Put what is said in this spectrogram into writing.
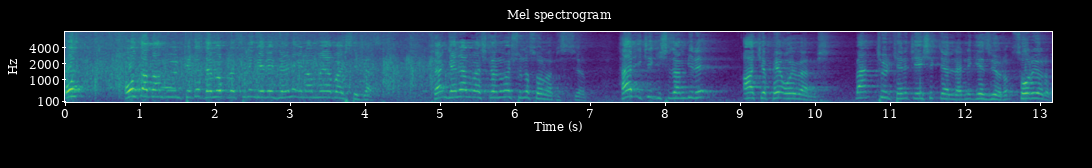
O, o zaman bu ülkede demokrasinin geleceğine inanmaya başlayacağız. Ben genel başkanıma şunu sormak istiyorum. Her iki kişiden biri AKP'ye oy vermiş. Ben Türkiye'nin değişik yerlerini geziyorum, soruyorum.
